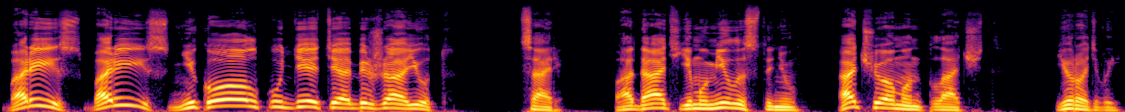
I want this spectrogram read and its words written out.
«Борис, Борис, Николку дети обижают!» Царь. «Подать ему милостыню. О чем он плачет?» Юродивый.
